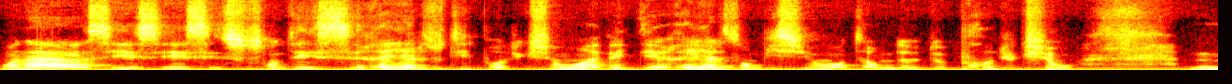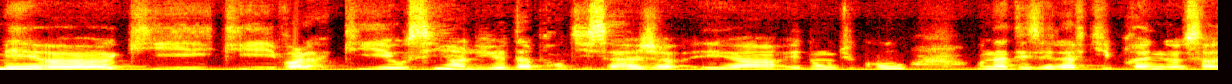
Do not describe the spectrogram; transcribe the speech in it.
On a c'est ce sont des réels outils de production avec des réelles ambitions en termes de, de production, mais qui qui voilà qui est aussi un lieu d'apprentissage. Et, euh, et, donc, du coup, on a des élèves qui prennent, ça,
